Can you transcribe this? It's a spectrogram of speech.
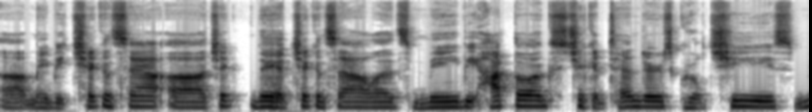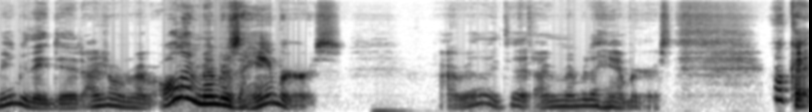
uh, maybe chicken salad. Uh, chick- they had chicken salads, maybe hot dogs, chicken tenders, grilled cheese. Maybe they did. I don't remember. All I remember is the hamburgers. I really did. I remember the hamburgers. Okay.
